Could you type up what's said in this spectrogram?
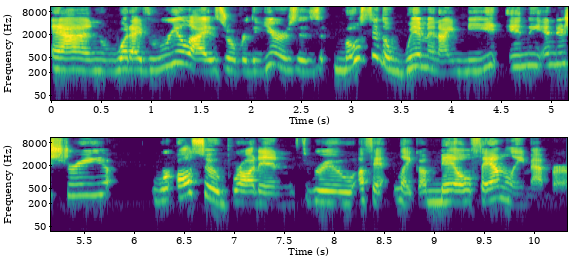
And what I've realized over the years is most of the women I meet in the industry were also brought in through a fa- like a male family member.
